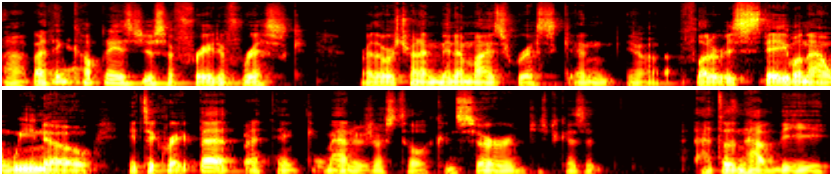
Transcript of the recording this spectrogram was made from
Uh, but I think yeah. companies are just afraid of risk. Right? They're always trying to minimize risk. And you know, Flutter is stable now. We know it's a great bet, but I think managers are still concerned just because it, it doesn't have the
